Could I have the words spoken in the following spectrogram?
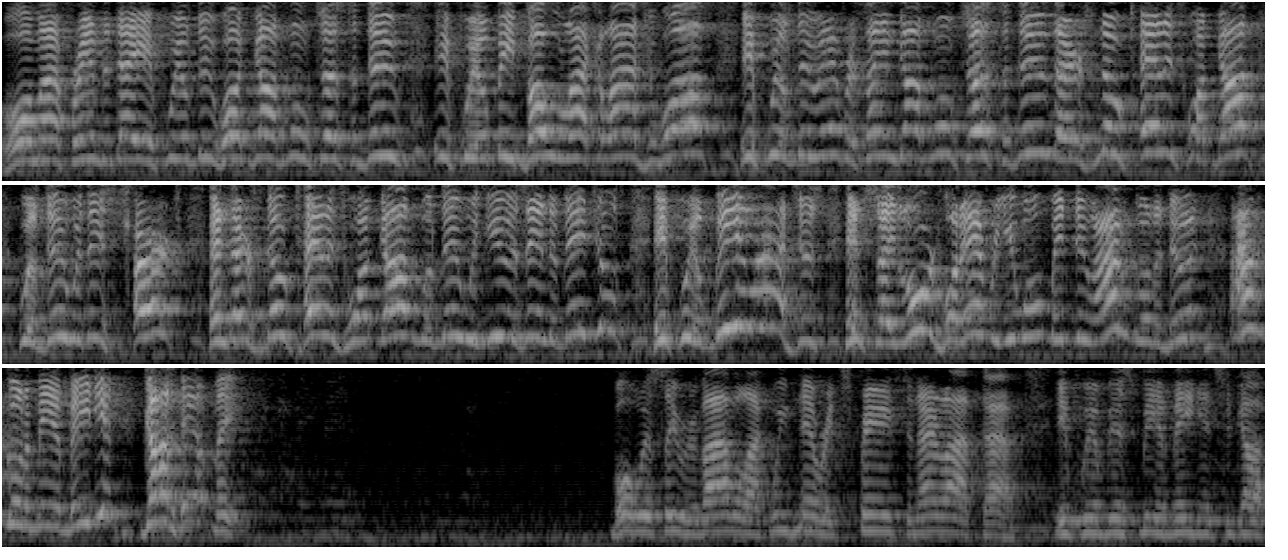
Oh, my friend, today, if we'll do what God wants us to do, if we'll be bold like Elijah was, if we'll do everything God wants us to do, there's no telling what God will do with this church, and there's no telling what God will do with you as individuals. If we'll be Elijah's and say, Lord, whatever you want me to do, I'm going to do it. I'm going to be obedient. God help me. Boy, we'll see revival like we've never experienced in our lifetime if we'll just be obedient to God.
